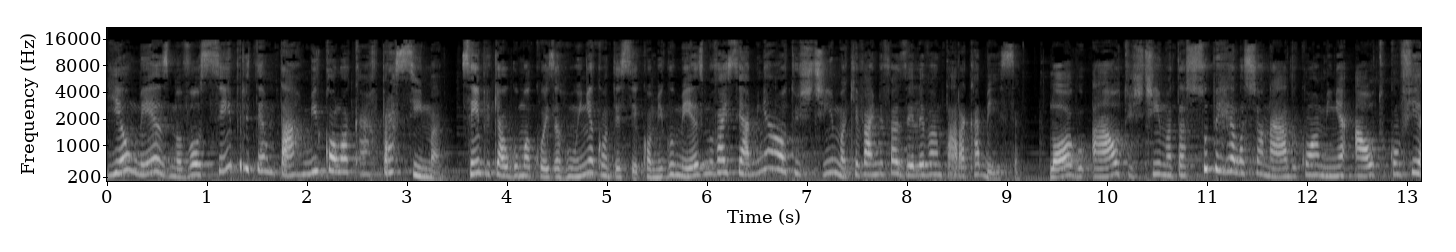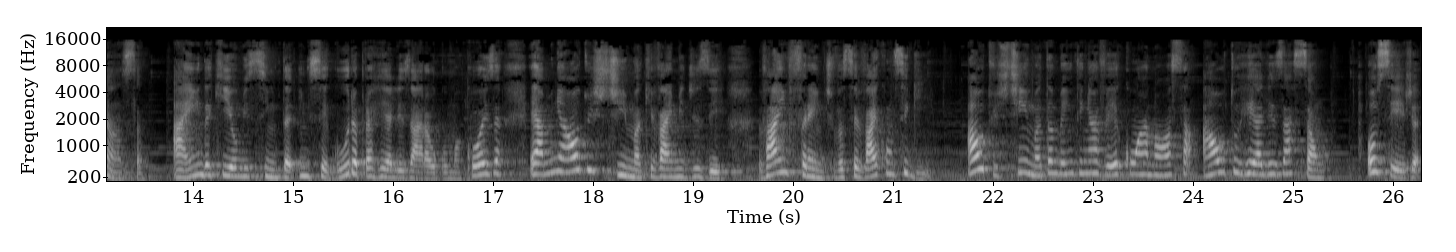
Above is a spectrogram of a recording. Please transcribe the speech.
E eu mesma vou sempre tentar me colocar para cima. Sempre que alguma coisa ruim acontecer comigo mesmo, vai ser a minha autoestima que vai me fazer levantar a cabeça. Logo, a autoestima está super relacionado com a minha autoconfiança. Ainda que eu me sinta insegura para realizar alguma coisa, é a minha autoestima que vai me dizer: vai em frente, você vai conseguir. Autoestima também tem a ver com a nossa autorrealização. Ou seja,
